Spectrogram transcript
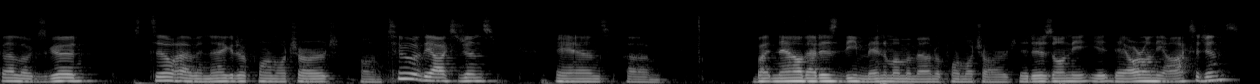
That looks good. Still have a negative formal charge on two of the oxygens, and um, but now that is the minimum amount of formal charge. It is on the it, they are on the oxygens,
